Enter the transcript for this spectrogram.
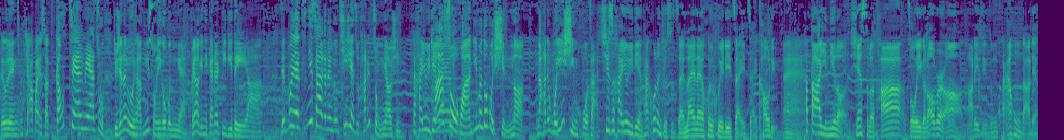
对不对？假把是高瞻远瞩，就相当于为啥子你送一个文案，非要给你改点滴滴得呀？这不然你咋个能够体现出它的重要性？他还有一点，他说话你们都不信了，那他的威信何在？其实还有一点，他可能就是在来来回回的在在考虑。哎，他答应你了，显示了他作为一个老板儿啊，他的这种宽宏大量。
